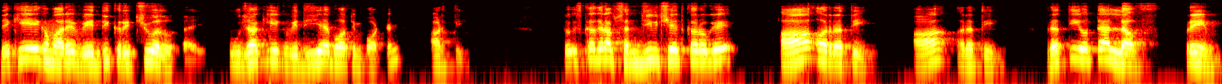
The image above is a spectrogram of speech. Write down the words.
देखिए, एक हमारे वैदिक रिचुअल होता है। पूजा की एक विधि है, बहुत इंपॉर्टेंट आरती। तो इसका अगर आप संजीव छेद करोगे, आ और रति, आ, रति। रति होता है लव, प्रेम।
